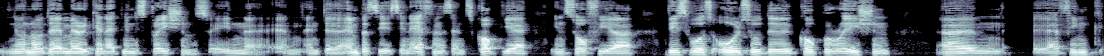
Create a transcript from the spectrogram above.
You know, the American administrations in uh, and, and, the embassies in Athens and Skopje, in Sofia. This was also the cooperation um, I think,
